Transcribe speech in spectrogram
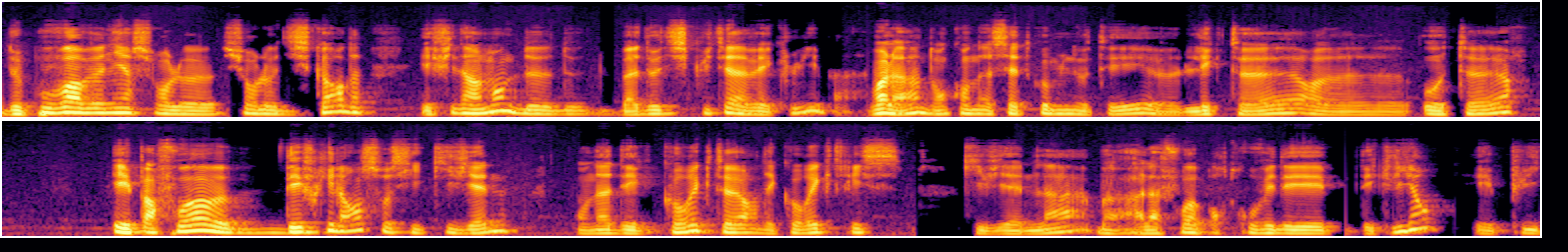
de pouvoir venir sur le, sur le Discord et finalement de, bah, de discuter avec lui. Bah, voilà, donc on a cette communauté, euh, lecteurs, euh, auteurs, et parfois euh, des freelances aussi qui viennent. On a des correcteurs, des correctrices qui viennent là, bah, à la fois pour trouver des, clients et puis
